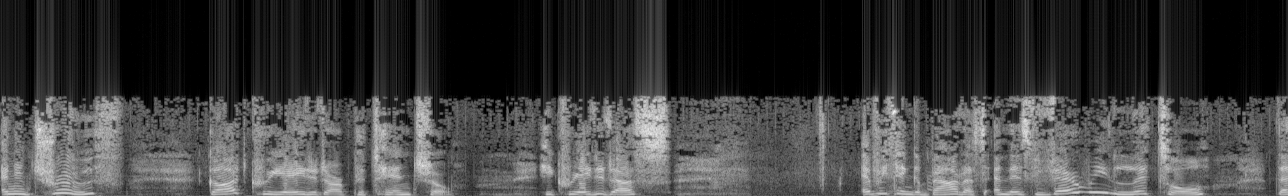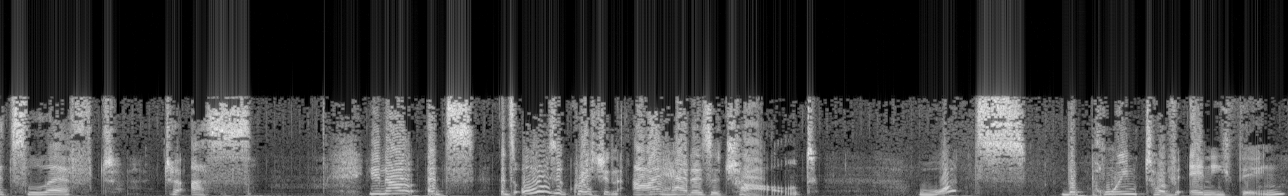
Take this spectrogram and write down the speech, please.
And in truth, God created our potential. He created us everything about us, and there's very little that's left to us. You know, it's it's always a question I had as a child. What's the point of anything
